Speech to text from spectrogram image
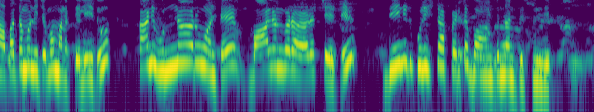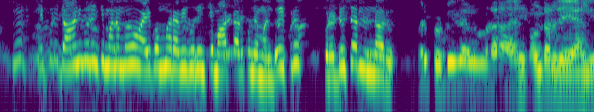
అబద్ధమో నిజమో మనకు తెలియదు కానీ ఉన్నారు అంటే వాళ్ళని కూడా అరెస్ట్ చేసి దీనికి పులి స్టాప్ పెడితే బాగుంటుంది అనిపిస్తుంది ఇప్పుడు దాని గురించి మనము ఐబొమ్మ రవి గురించి మాట్లాడుకునే ముందు ఇప్పుడు ప్రొడ్యూసర్లు ఉన్నారు మరి ప్రొడ్యూసర్లు కూడా ఎన్కౌంటర్ చేయాలి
